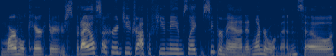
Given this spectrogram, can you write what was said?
Marvel characters, but I also heard you drop a few names like Superman and Wonder Woman. So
